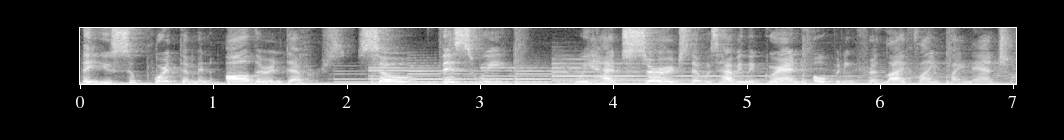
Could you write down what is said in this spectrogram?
that you support them in all their endeavors. So this week we had Serge that was having the grand opening for Lifeline Financial.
